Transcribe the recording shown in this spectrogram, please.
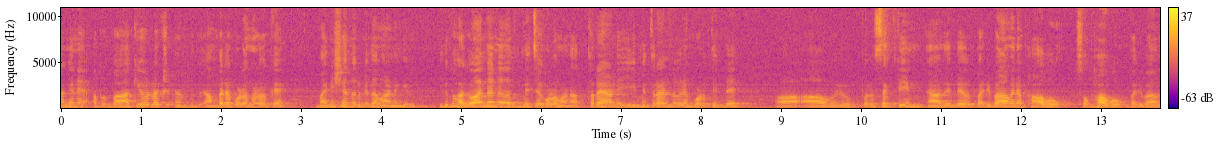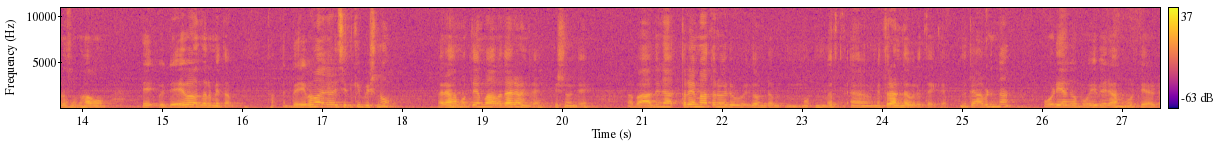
അങ്ങനെ അപ്പോൾ ബാക്കിയുള്ള അമ്പലക്കുളങ്ങളൊക്കെ മനുഷ്യനിർമ്മിതമാണെങ്കിൽ ഇത് ഭഗവാൻ തന്നെ നിർമ്മിച്ച കുളമാണ്. അത്രയാണ് ഈ മിത്രാനന്തപുരം കുളത്തിന്റെ ആ ഒരു പ്രസക്തിയും അതിന്റെ പരിഭാവന ഭാവവും സ്വഭാവവും പരിഭാവന സ്വഭാവവും ദൈവനിർമ്മിതം. ദൈവമല്ല ശരിക്കും വിഷ്ണു. വരാഹമൂർത്തിയാകുമ്പോൾ അവതാരമല്ലേ? വിഷ്ണുവിന്റെ. അപ്പോൾ അതിന് അത്രയും മാത്രം ഒരു ഇതുണ്ട് മിത്രാനന്തപുരത്തേക്ക് എന്നിട്ട് അവിടുന്ന് ഓടി അങ്ങ് പോയി വരാഹമൂർത്തിയായിട്ട്.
